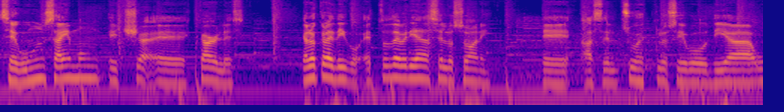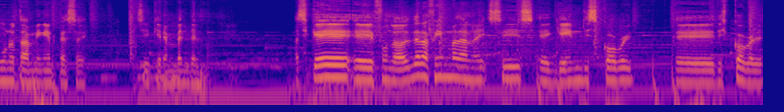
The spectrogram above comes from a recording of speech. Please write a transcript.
según Simon H- Carles, ya lo que les digo, esto debería hacerlo Sony, hacer sus exclusivos día 1 también en PC, si quieren vender más. Así que eh, fundador de la firma de análisis eh, Game Discovery, eh, Discovery,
